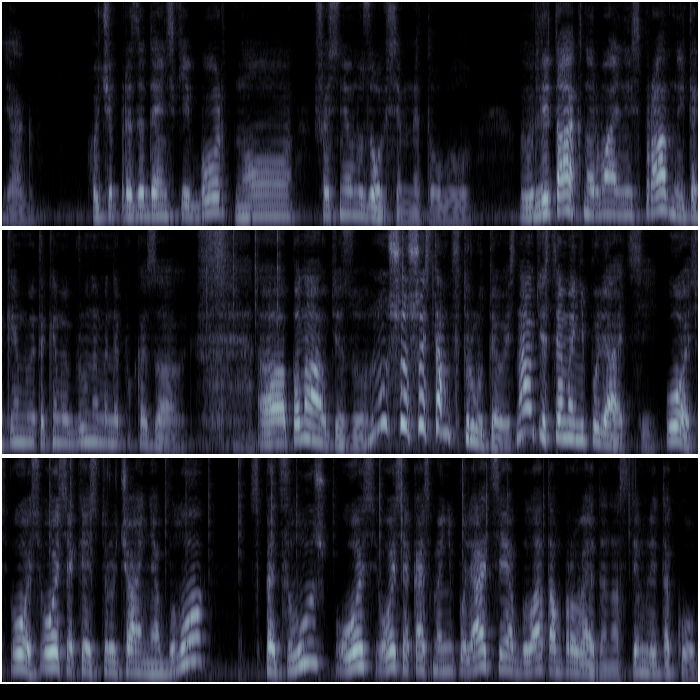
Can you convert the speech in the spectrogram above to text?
Як. Хоч і президентський борт, але щось в ньому зовсім не то було. Літак нормальний, справний, такими, такими брунами не показали. А, по Наутізу, ну що, щось там втрутились. Наутіс це маніпуляції. Ось, ось, ось якесь втручання було. Спецслужб, ось, ось якась маніпуляція була там проведена з тим літаком.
